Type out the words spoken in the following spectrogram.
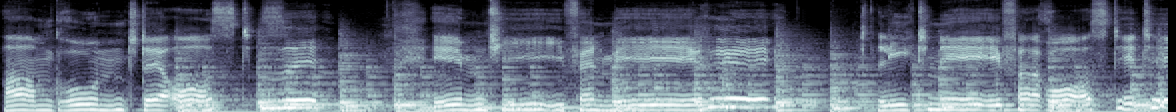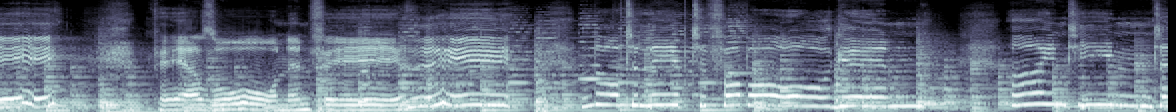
Am Grund der Ostsee, im tiefen Meere, liegt ne verrostete Personenfähre. Dort lebte verborgen. Ein Tintenfisch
